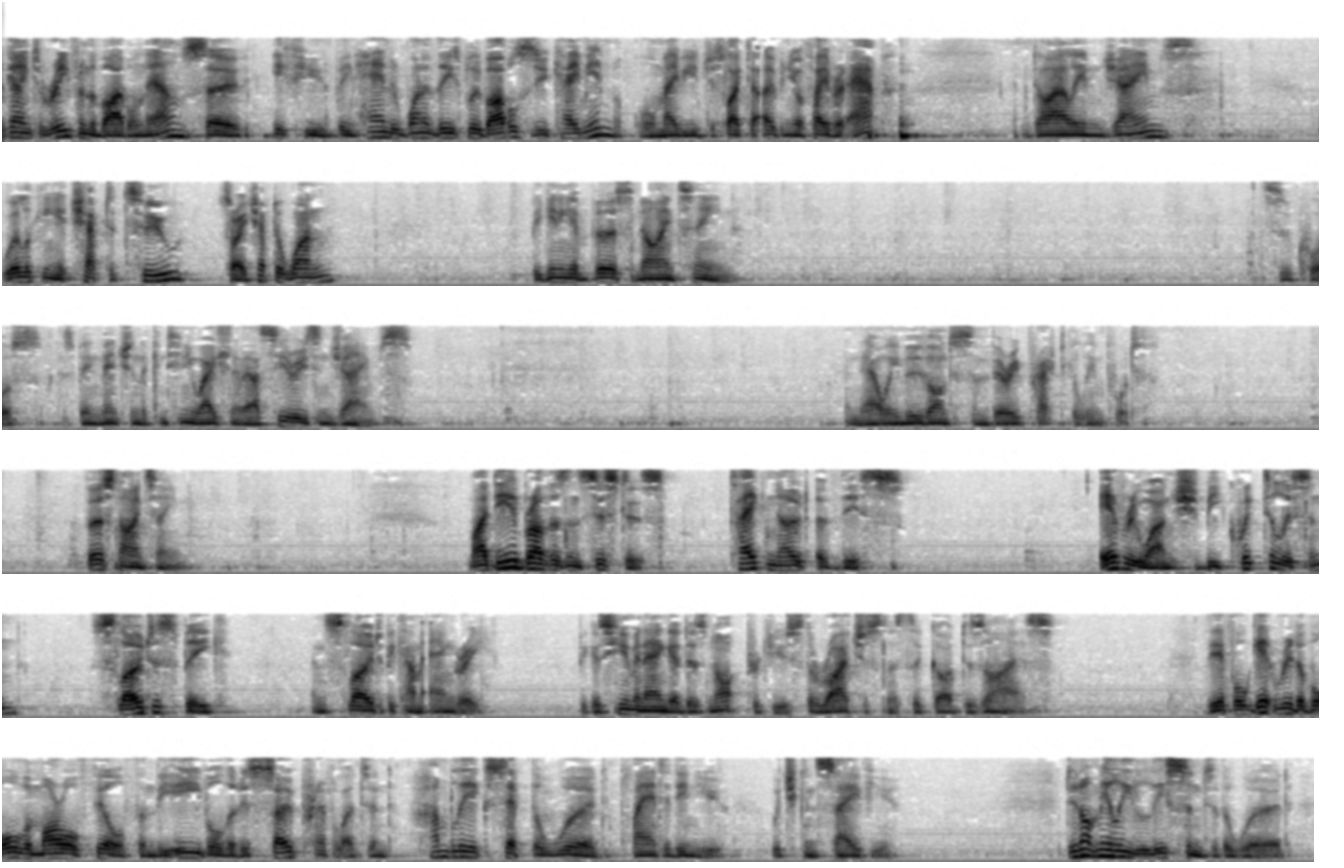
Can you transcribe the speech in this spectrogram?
we're going to read from the Bible now. So if you've been handed one of these blue Bibles as you came in, or maybe you'd just like to open your favourite app and dial in James, we're looking at chapter 2, sorry, chapter 1, beginning at verse 19. This, of course, has been mentioned the continuation of our series in James. And now we move on to some very practical input. Verse 19. My dear brothers and sisters, take note of this. Everyone should be quick to listen, slow to speak, and slow to become angry, because human anger does not produce the righteousness that God desires. Therefore, get rid of all the moral filth and the evil that is so prevalent, and humbly accept the word planted in you, which can save you. Do not merely listen to the word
